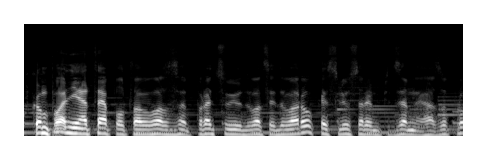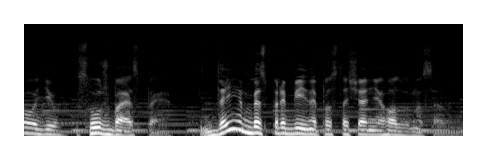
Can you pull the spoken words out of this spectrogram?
В компанії АТ «Полтавгаз» працюю 22 роки слюсарем підземних газопроводів, служба СП. Даємо безперебійне постачання газу населенню.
